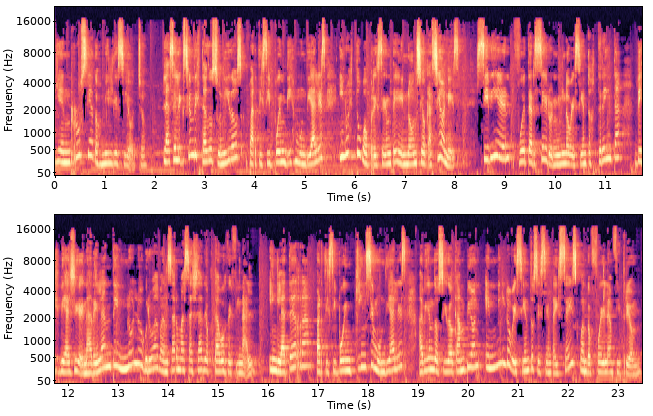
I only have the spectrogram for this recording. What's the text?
y en Rusia 2018. La selección de Estados Unidos participó en 10 mundiales y no estuvo presente en 11 ocasiones. Si bien fue tercero en 1930, desde allí en adelante no logró avanzar más allá de octavos de final. Inglaterra participó en 15 mundiales, habiendo sido campeón en 1966 cuando fue el anfitrión.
